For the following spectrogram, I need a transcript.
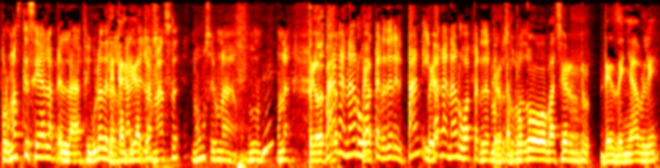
por más que sea la, la figura del ¿De alcalde la candidatos? más, no vamos a ser una, un- una Pero- va pero- a ganar o pero- va a perder el PAN y pero- va a ganar o va a perder Pero López tampoco Obrador. va a ser desdeñable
